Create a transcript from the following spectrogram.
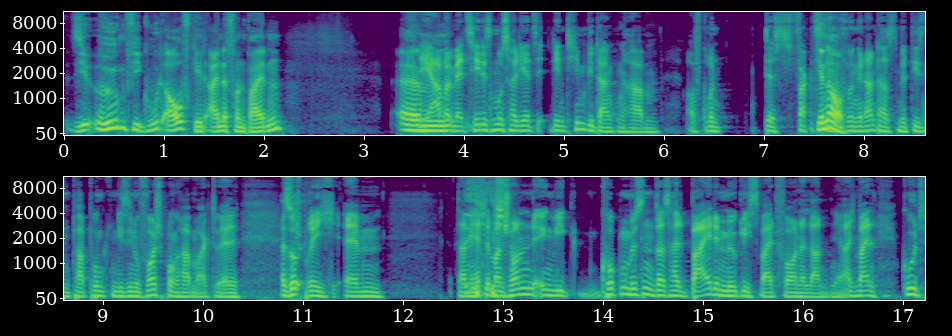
sie irgendwie gut aufgeht, eine von beiden. Ähm, Ja, aber Mercedes muss halt jetzt den Teamgedanken haben, aufgrund des Fakts, Genau. den du vorhin genannt hast, mit diesen paar Punkten, die sie nur Vorsprung haben aktuell. Also- Sprich, ähm, dann hätte man schon irgendwie gucken müssen, dass halt beide möglichst weit vorne landen. Ja, ich meine, gut,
